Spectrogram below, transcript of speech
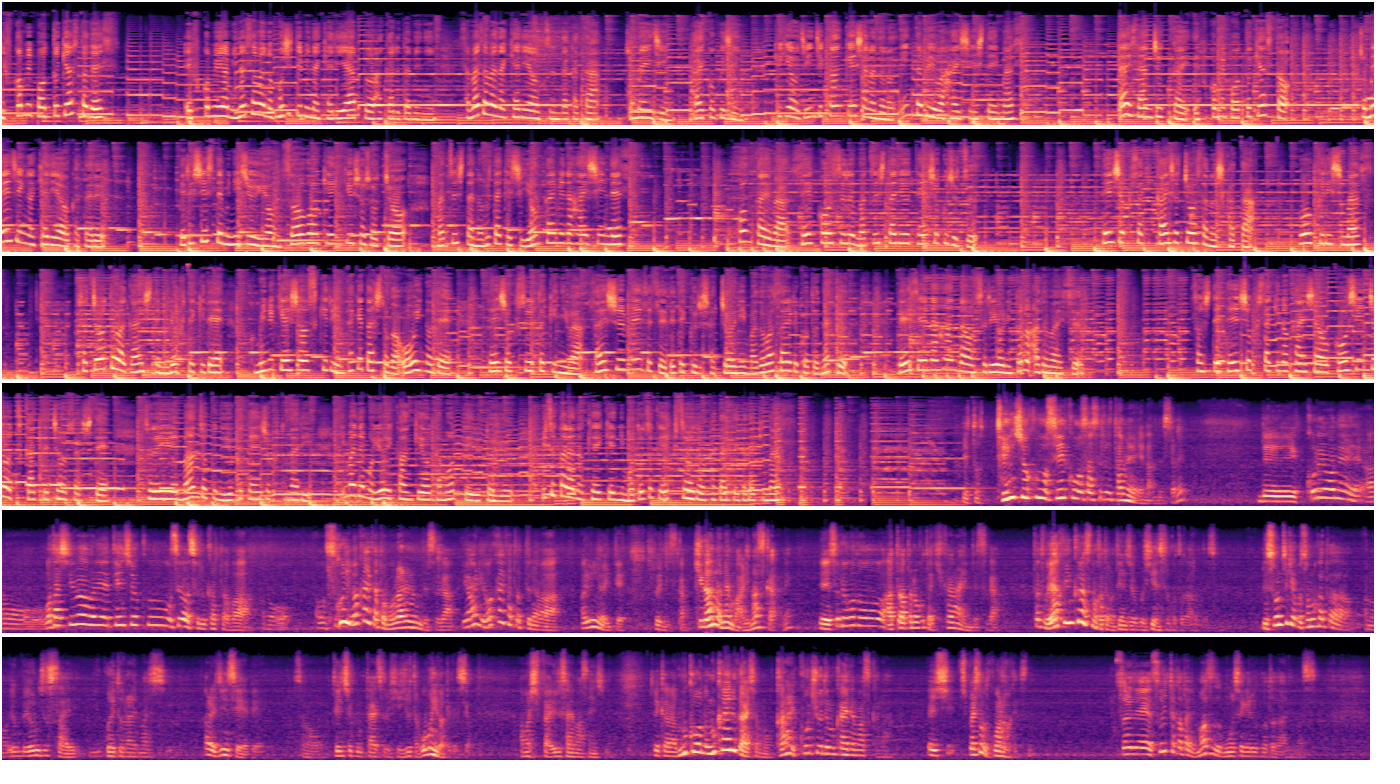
F コミポッドキャストです。F コミは皆様のポジティブなキャリアアップを図るために、様々なキャリアを積んだ方、著名人、外国人、企業人事関係者などのインタビューを配信しています。第30回 F コミポッドキャスト、著名人がキャリアを語る、ベルシステム24総合研究所所長、松下信武氏4回目の配信です。今回は成功する松下流転職術転職先会社調査の仕方をお送りします。社長とは概して魅力的でコミュニケーションスキルに長けた人が多いので転職するときには最終面接で出てくる社長に惑わされることなく冷静な判断をするようにとのアドバイス。そして転職先の会社を更新所を使って調査してそれゆえ満足のゆく転職となり今でも良い関係を保っているという自らの経験に基づくエピソードを語っていただきます。えっと、転職を成功させるためなんですよね。でこれはねあの私は、ね、転職をお世話する方はあのすごい若い方もおられるんですがやはり若い方っていうのはある意味においてどういうんですか気軽な面もありますからね。でそれほど後々のことは聞かないんですが例えば役員クラスの方の転職を支援することがあるんですよ。でその時はその方あの40歳超えておられますしあるいは人生でその転職に対する比重って重いわけですよ。あんまり失敗は許されませんしね。それから向こうの迎える会社もかなり高級で迎えれますから。失敗しても困るわけですね。それでそういった方にまず申し上げることがあります。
